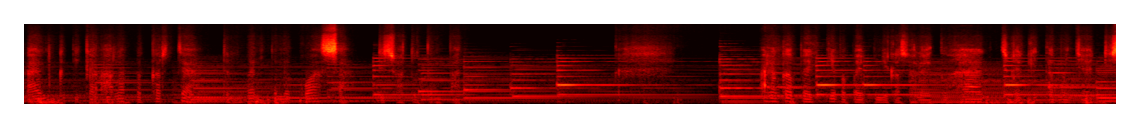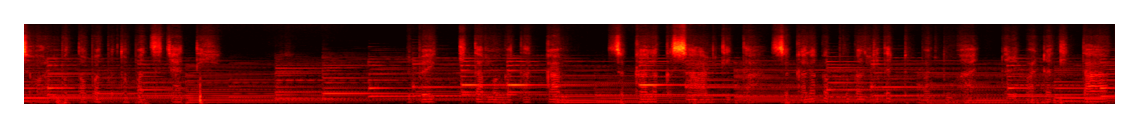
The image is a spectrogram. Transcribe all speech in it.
Kan ketika Allah bekerja dengan penuh kuasa di suatu tempat. Alangkah baiknya Bapak Ibu dikasih oleh Tuhan jika kita menjadi seorang petobat-petobat sejati. Lebih baik kita mengatakan segala kesalahan kita, segala keburukan kita di depan Tuhan daripada kita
